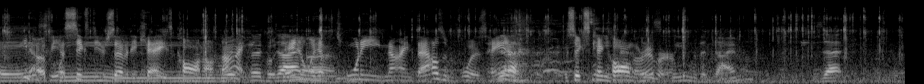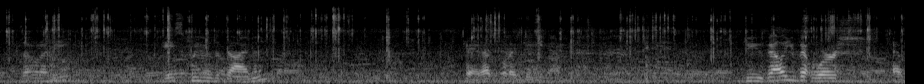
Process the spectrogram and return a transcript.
you know if he has 60 or 70k, he's calling all night. But Daniel only has 29,000 before his hand. The 6k call on the Ace river. Queen with a diamond? Is that is that what I beat? Ace queen with a diamond. Okay, that's what I beat. Do you value bet worse? Ever?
